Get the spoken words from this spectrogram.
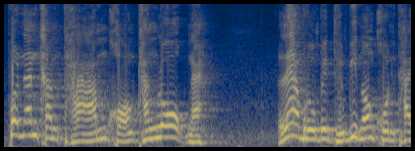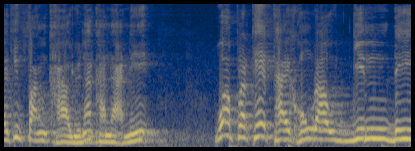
เพราะนั้นคำถามของทั้งโลกนะและรวมไปถึงพี่น้องคนไทยที่ฟังข่าวอยู่ณขณะนี้ ว่าประเทศไทยของเรายินดี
